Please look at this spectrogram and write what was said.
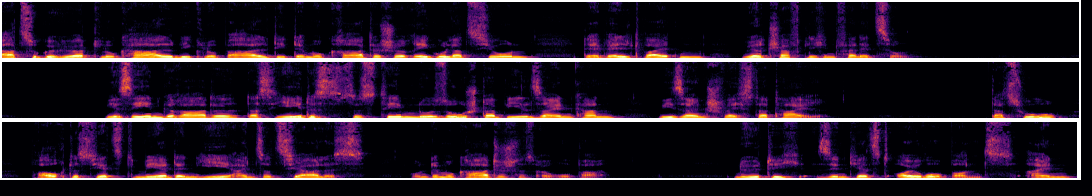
Dazu gehört lokal wie global die demokratische Regulation der weltweiten wirtschaftlichen Vernetzung. Wir sehen gerade, dass jedes System nur so stabil sein kann wie sein schwächster Teil. Dazu braucht es jetzt mehr denn je ein soziales und demokratisches Europa. Nötig sind jetzt Eurobonds, ein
